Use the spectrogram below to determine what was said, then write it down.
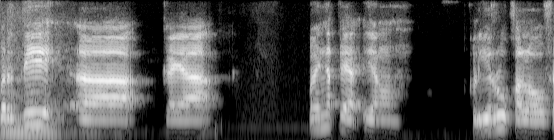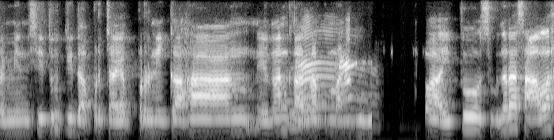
berarti eh, kayak banyak ya yang keliru kalau feminis itu tidak percaya pernikahan, ya kan? Karena Nah. kemandirian wah itu sebenarnya salah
